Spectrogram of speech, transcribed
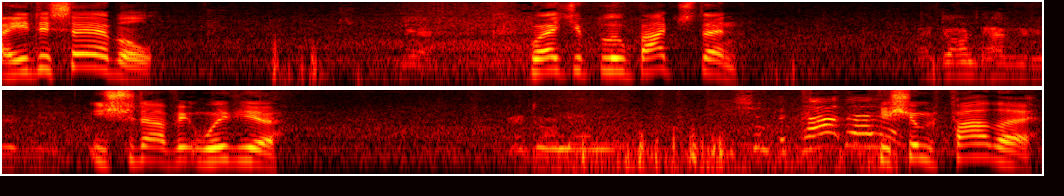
Are you disabled? Yeah. Where's your blue badge then? I don't have it with me. You should have it with you. I don't have it. You shouldn't be parked there. You shouldn't be parked there.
